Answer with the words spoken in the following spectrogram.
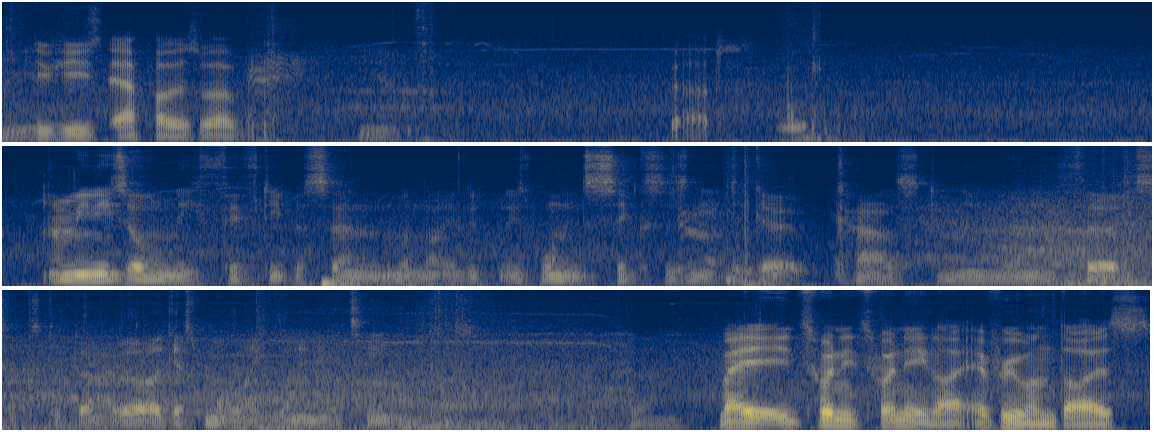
Yeah. You've used the Apo as well. yeah. God. I mean, he's only 50%, well, not, he's 1 in 6, isn't he, to get cast, and then 1 in 36 to die. Well, I guess more like 1 in 18. 'cause, um, Mate, in 2020, like everyone dies.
